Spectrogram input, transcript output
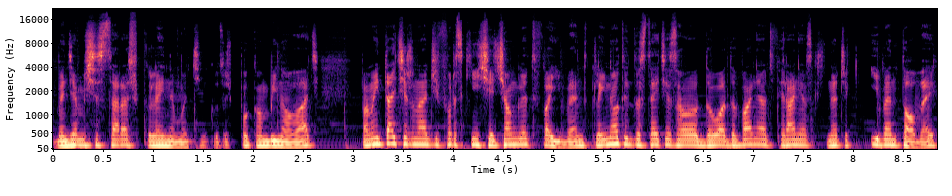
Będziemy się starać w kolejnym odcinku coś pokombinować. Pamiętajcie, że na GeForce Skinsie ciągle trwa event. Klejnoty dostajecie za doładowania, otwierania skrzyneczek eventowych.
